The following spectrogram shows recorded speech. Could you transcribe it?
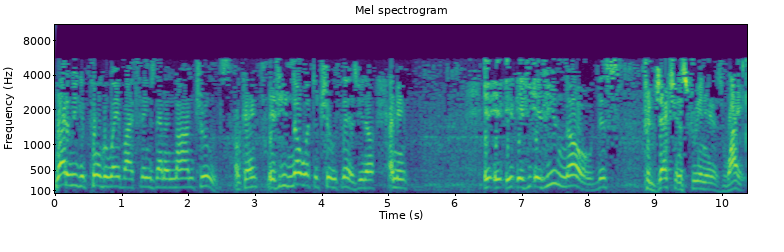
Why do we get pulled away by things that are non truths? Okay? If you know what the truth is, you know, I mean, if, if, if you know this projection screen here is white,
